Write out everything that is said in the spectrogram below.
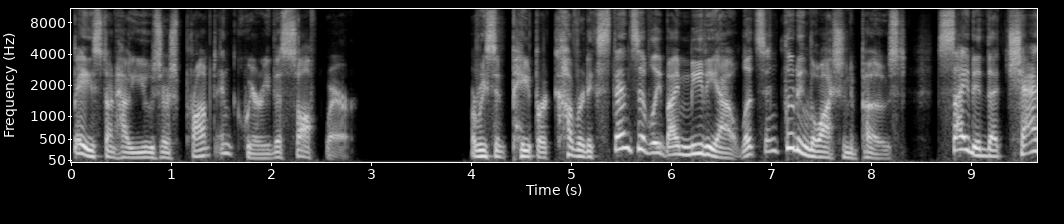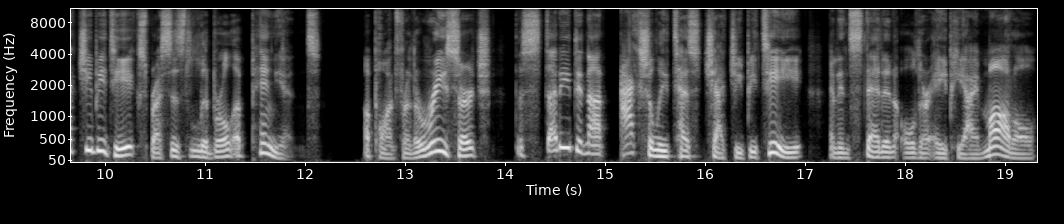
based on how users prompt and query the software. A recent paper covered extensively by media outlets, including the Washington Post, cited that ChatGPT expresses liberal opinions. Upon further research, the study did not actually test ChatGPT and instead an older API model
